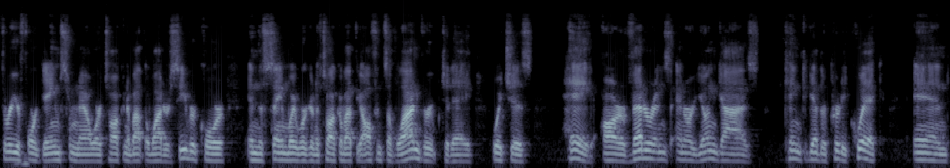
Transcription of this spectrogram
three or four games from now, we're talking about the wide receiver core in the same way we're going to talk about the offensive line group today, which is hey, our veterans and our young guys came together pretty quick, and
